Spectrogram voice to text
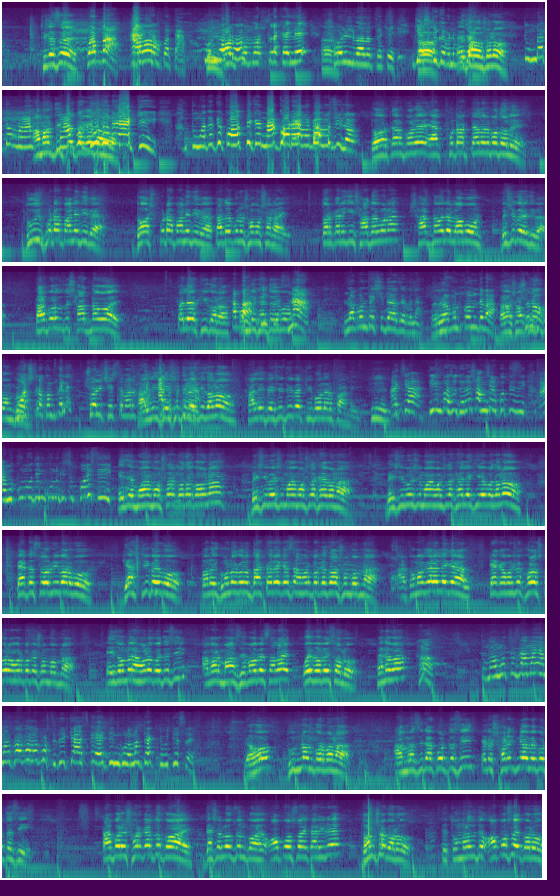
ঠিক আছে? বাবা আরেকটা কথা। তোমরা তো- অল্প মশলা খাইলে হ্যাঁ। শরীর ভালো থাকে। গ্যাস্ট্রিক হবে না এই বুঝা? যাও শোনো। তোমরা তো মা আমার তাকাই দুজনে দাও। একই। তোমাদেরকে কত থেকে না করে আমার ভালো ছিল? দরকার পড়ে এক ফোঁটার তেলের বদলে। দুই ফোঁটা পানি দিবে। দশ ফোঁটা পানি দিবে। তাতে কোনো সমস্যা নাই। তরকারি কি স্বাদ হইব না? স্বাদ না হলে লবণ বেশি করে দিবা। তারপরে যদি স্বাদ না হয় তাহলে আর কি করা? খাইতে হইব? না লবণ বেশি দেওয়া যাবে না। লবণ কম দেবা। হ্যাঁ, কিছু শোনো। মশলা কম খেলে শরীর সুস্থ ভালো। খালি বেশি কিছু দিবে কি জানো? খালি বেশি দিবে টিউবওয়েলের পানি। আচ্ছা তিন বছর ধরে সংসার করতেছি আমি কোনোদিন কোনো কিছু কইছি। এই যে ময় মশলার কথা কও না বেশি বেশি ময় মশলা খাইবে না। বেশি বেশি ময় মশলা খাইলে কি হবে জানো? পেটে চর্বি বাড়বো গ্যাস্ট্রিক হইব। তখন ওই ঘন ঘন ডাক্তারের কাছে আমার পক্ষে যাওয়া সম্ভব না। আর তোমার গাড়ি লেগে গেল টাকা পয়সা খরচ করা আমার পক্ষে সম্ভব না। এই জন্য এখনও কইতেছি আমার মা যেভাবে চালায় ওইভাবেই চলো। তাই না মা? হ্যাঁ তোমার মতো জামাই আমার কপালে পড়ছে দেখি আজকে এই দিনগুলো আমার দেখতে হইতেছে। দেখো দুর্নাম করবা না। আমরা যেটা করতেছি এটা সঠিক নিয়মে করতেছি। তারপরে সরকার তো কয় দেশের লোকজন কয় অপচয়কারীরে ধ্বংস করো। তো তোমরা যদি অপচয় করো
